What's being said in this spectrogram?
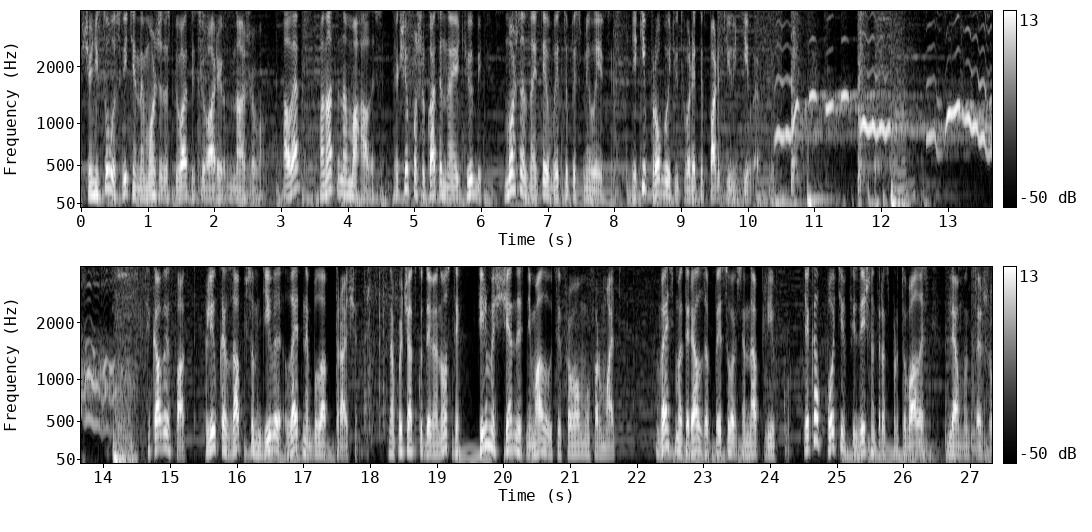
що ніхто у світі не може заспівати цю арію наживо. Але фанати намагалися. Якщо пошукати на Ютубі, можна знайти виступи сміливців, які пробують утворити партію діви. Цікавий факт: плівка з записом діви ледь не була втрачена. На початку 90-х фільми ще не знімали у цифровому форматі. Весь матеріал записувався на плівку, яка потім фізично транспортувалась для монтажу.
